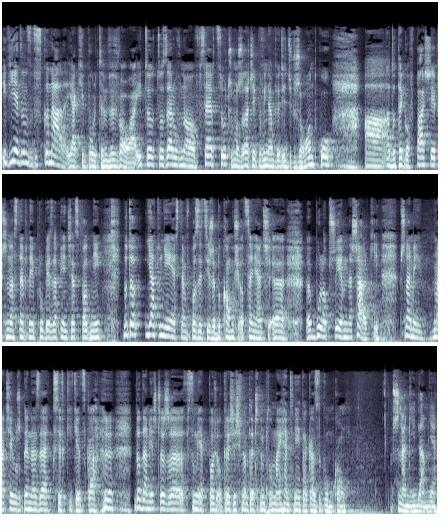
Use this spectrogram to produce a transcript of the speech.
i wiedząc doskonale, jaki ból tym wywoła i to, to zarówno w sercu, czy może raczej powinnam powiedzieć w żołądku, a, a do tego w pasie przy następnej próbie zapięcia spodni, no to ja tu nie jestem w pozycji, żeby komuś oceniać e, e bóloprzyjemne szalki. Przynajmniej macie już genezę ksywki kiecka. Dodam jeszcze, że w sumie po okresie świątecznym to najchętniej taka z gumką. Przynajmniej dla mnie.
